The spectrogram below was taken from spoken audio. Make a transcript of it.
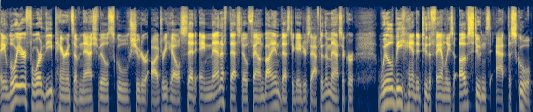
A lawyer for the parents of Nashville school shooter Audrey Hale said a manifesto found by investigators after the massacre will be handed to the families of students at the school.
